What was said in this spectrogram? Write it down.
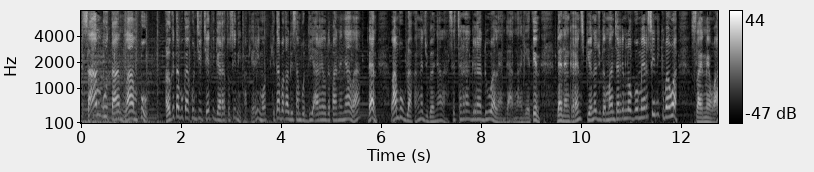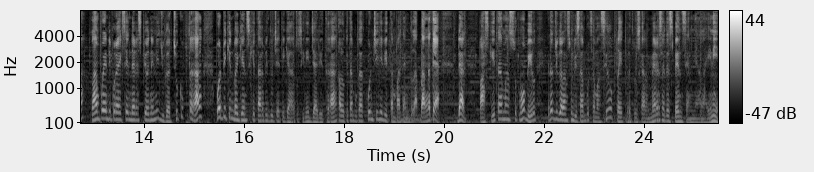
Sambutan lampu. Kalau kita buka kunci C300 ini pakai remote, kita bakal disambut di areal depannya nyala dan lampu belakangnya juga nyala secara gradual ya, nggak ngagetin. Dan yang keren spionnya juga mancarin logo Mercy ini ke bawah. Selain mewah, lampu yang diproyeksiin dari spion ini juga cukup terang buat bikin bagian sekitar pintu C300 ini jadi terang kalau kita buka kuncinya di tempat yang gelap banget ya. Dan pas kita masuk mobil, kita juga langsung disambut sama seal plate bertuliskan Mercedes-Benz yang nyala ini.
